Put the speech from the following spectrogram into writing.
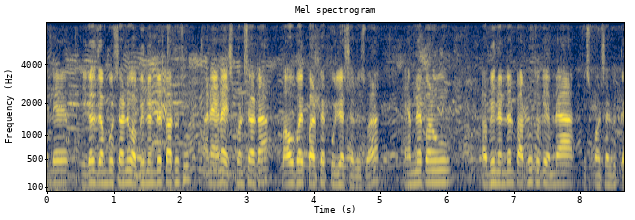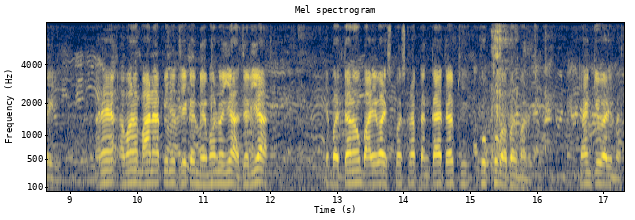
એટલે ઈગલ જંબુસરનું અભિનંદન પાઠવું છું અને એના સ્પોન્સર હતા બાહુભાઈ પરફેક્ટ કુરિયર સર્વિસવાળા એમને પણ હું અભિનંદન પાઠવું છું કે એમને આ સ્પોન્સરશીપ કરી. અને અમારા માન આપીને જે કંઈ મહેમાનો અહીંયા હાજર રહ્યા એ બધાનો હું બારીવાર સ્પોર્ટ્સ ક્લબ ટંકાયા તરફથી ખૂબ ખૂબ આભાર માનું છું. થેન્ક યુ વેરી મચ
